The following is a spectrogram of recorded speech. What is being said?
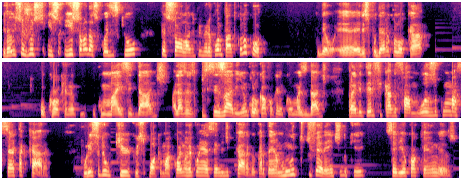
Então isso, just, isso, isso é uma das coisas que o pessoal lá de primeiro contato colocou. Entendeu? É, eles puderam colocar o Crocker com mais idade. Aliás, eles precisariam colocar o Crocker com mais idade para ele ter ficado famoso com uma certa cara. Por isso que o Kirk, o Spock e o McCoy não reconhecem ele de cara, porque o cara é muito diferente do que seria o Cocaine mesmo.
